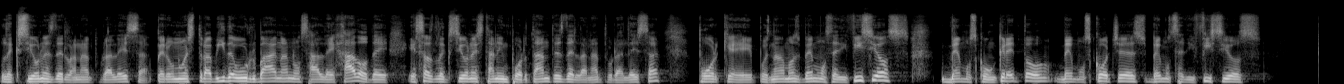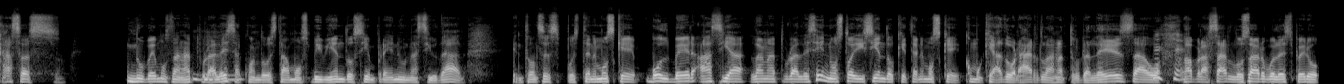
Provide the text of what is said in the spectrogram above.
lecciones de la naturaleza, pero nuestra vida urbana nos ha alejado de esas lecciones tan importantes de la naturaleza, porque pues nada más vemos edificios, vemos concreto, vemos coches, vemos edificios, casas, no vemos la naturaleza cuando estamos viviendo siempre en una ciudad. Entonces, pues tenemos que volver hacia la naturaleza. Y no estoy diciendo que tenemos que como que adorar la naturaleza o abrazar los árboles, pero,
